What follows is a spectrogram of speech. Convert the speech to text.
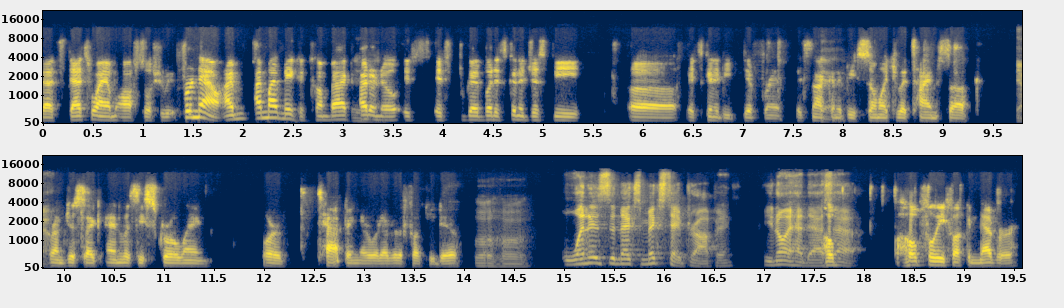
that's that's why I'm off social media for now. I'm I might make a comeback. I don't know. It's it's good, but it's gonna just be, uh, it's gonna be different. It's not Yeah. gonna be so much of a time suck Yeah. where I'm just like endlessly scrolling or tapping or whatever the fuck you do. Mhm. when is the next mixtape dropping? You know, I had to ask Hope- that. Hopefully, fucking never.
